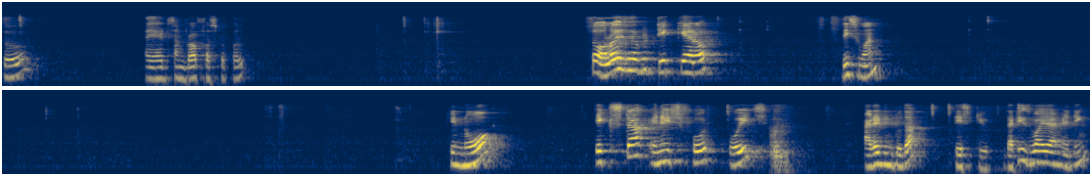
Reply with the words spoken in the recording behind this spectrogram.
so I add some drop first of all. So always you have to take care of this one. कि no extra NH4OH added into the test tube. That is why I am adding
